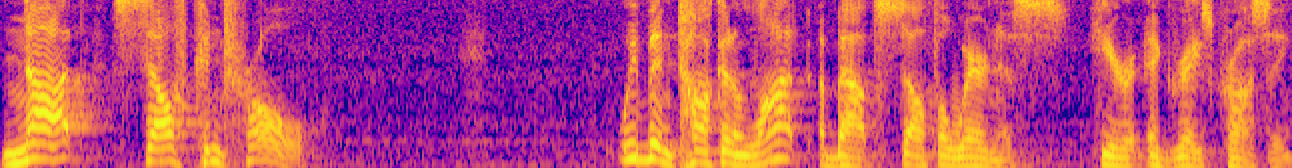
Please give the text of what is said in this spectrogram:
not self control. We've been talking a lot about self awareness here at Grace Crossing.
